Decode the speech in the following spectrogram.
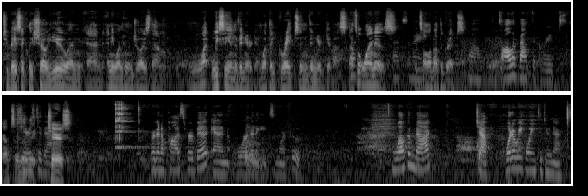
to basically show you and, and anyone who enjoys them what we see in the vineyard and what the grapes in vineyard give us. That's what wine is. That's It's all about the grapes. Wow, it's all about the grapes. Absolutely. Cheers to that. Cheers. We're gonna pause for a bit and we're gonna eat some more food. Welcome back. Jeff, what are we going to do next?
